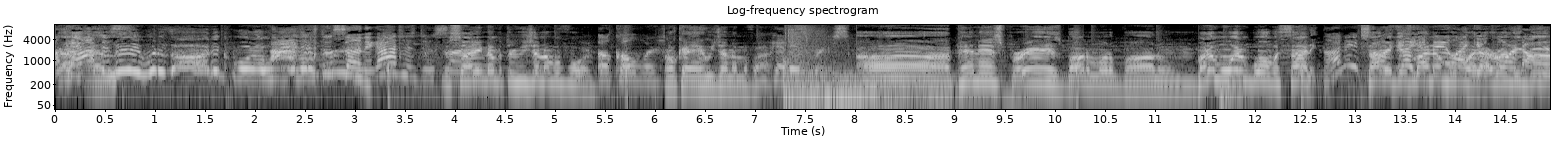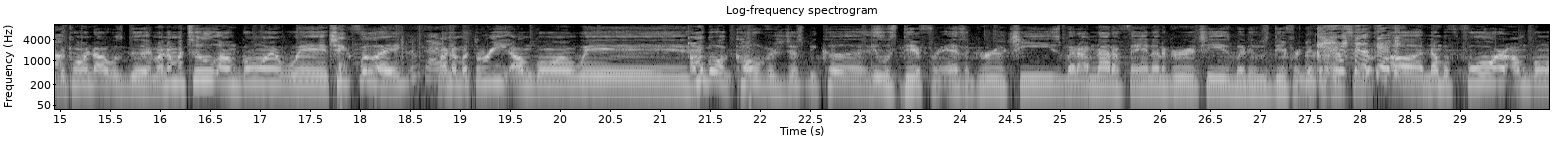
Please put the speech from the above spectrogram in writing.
Okay, I Golly, just, what is all that? Come on, who's I your just do three? Sonic. I just do The Sonic. Sonic number three. Who's your number four? Uh, Culver's, Okay, and who's your number five? Pan Express. Ah, Pan Express, bottom of the bottom. My number one, I'm going with Sonic. Sonic. Sonic Oh, yeah, is my number like one. I really corn did. The corn dog was good. My number two, I'm going with Chick Fil A. Okay. My number three, I'm going with. I'm gonna go with Culver's just because it was different as a grilled cheese, but I'm not a fan of the grilled cheese, but it was different. The Okay, concept. okay. Uh, number four, I'm going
